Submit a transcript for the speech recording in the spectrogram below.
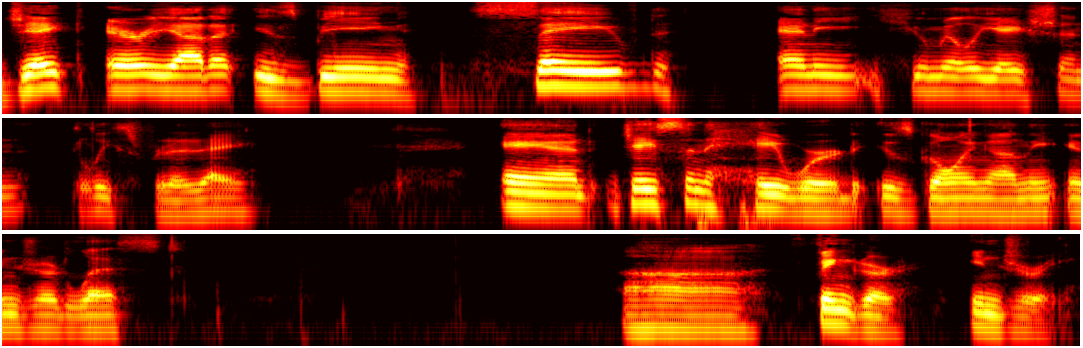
Jake Arrieta is being saved any humiliation, at least for today. And Jason Heyward is going on the injured list uh, finger injury.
